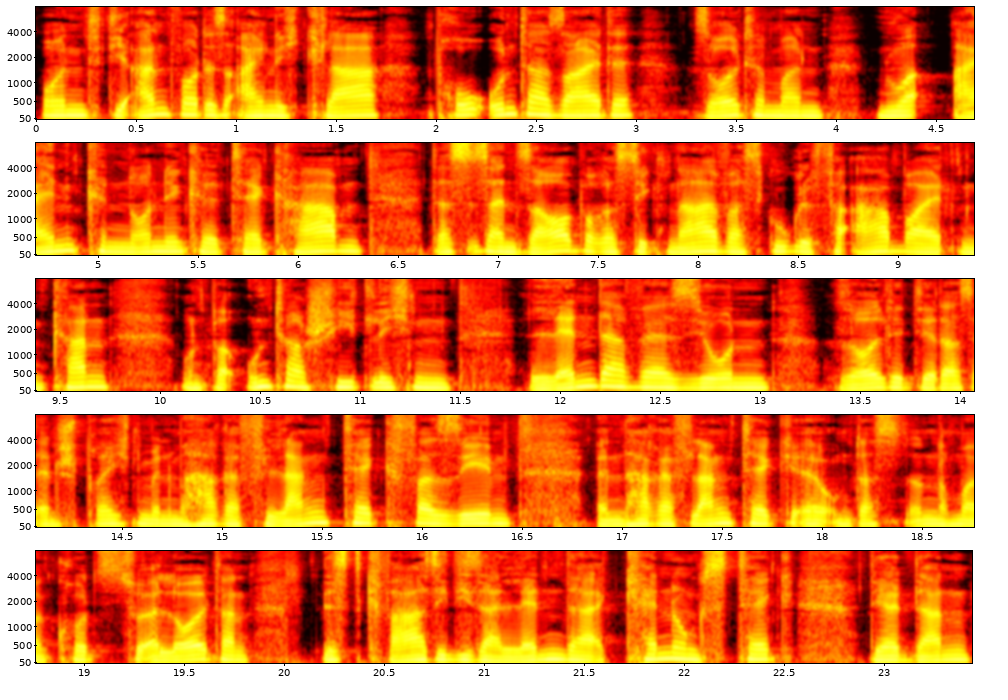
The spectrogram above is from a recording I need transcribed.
und die Antwort ist eigentlich klar, pro Unterseite sollte man nur ein Canonical Tag haben. Das ist ein sauberes Signal, was Google verarbeiten kann. Und bei unterschiedlichen Länderversionen solltet ihr das entsprechend mit einem href-lang-Tag versehen. Ein href-lang-Tag, äh, um das nochmal kurz zu erläutern, ist quasi dieser Ländererkennungstag, der dann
